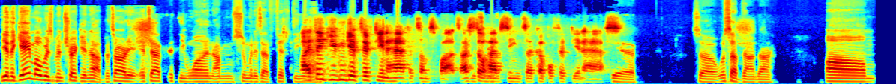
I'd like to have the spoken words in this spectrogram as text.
Yeah, the game over has been tricking up. It's already it's at 51. I'm assuming it's at 50. I think you can get 50 and a half at some spots. I still have seen a couple 50 and a halfs. Yeah. So what's up, Don Don? Um,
